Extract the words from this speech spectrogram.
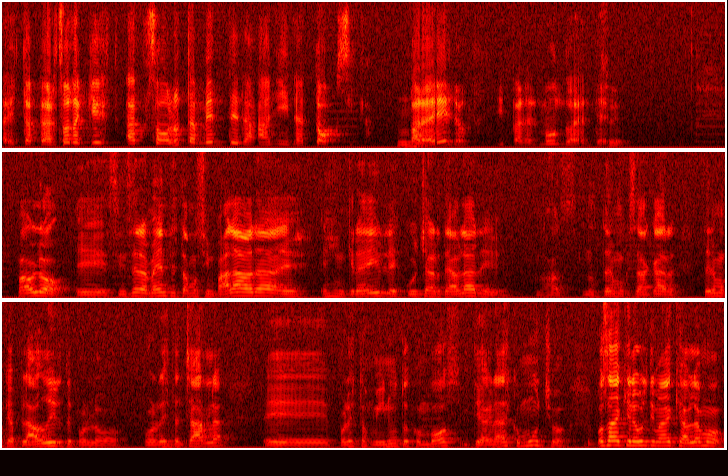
a esta persona que es absolutamente dañina, tóxica, para ellos y para el mundo entero. Pablo, eh, sinceramente estamos sin palabras, es, increíble escucharte hablar, eh, nos, tenemos que sacar, tenemos que aplaudirte por, lo, por esta charla, eh, por estos minutos con vos y te agradezco mucho. Vos sabés que la última vez que hablamos,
